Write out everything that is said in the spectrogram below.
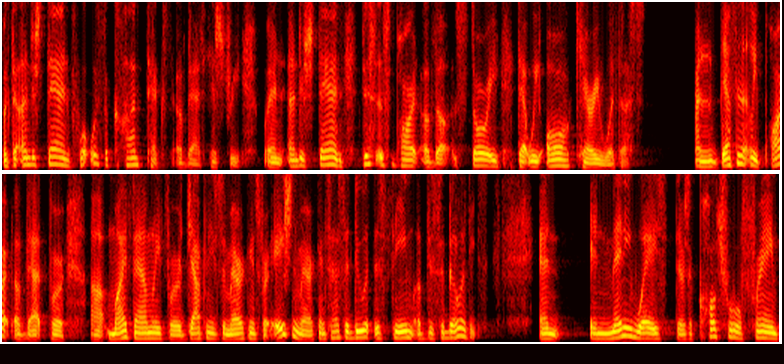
but to understand what was the context of that history and understand this is part of the story that we all carry with us and definitely part of that for uh, my family, for Japanese Americans, for Asian Americans, has to do with this theme of disabilities. And in many ways, there's a cultural frame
